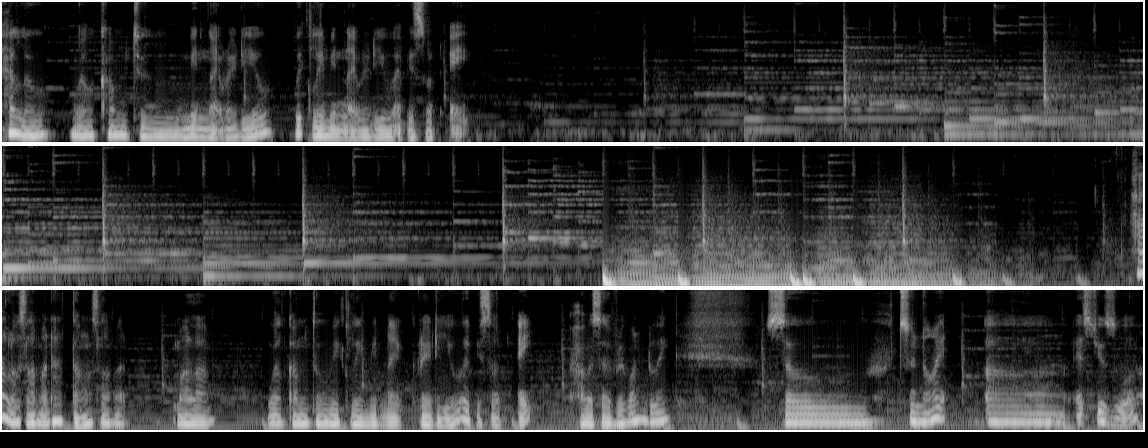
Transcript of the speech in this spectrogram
Hello, welcome to Midnight Radio, weekly Midnight Radio episode 8. Halo, selamat datang, selamat malam. Welcome to Weekly Midnight Radio episode 8. How is everyone doing? So, tonight, uh, as usual,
